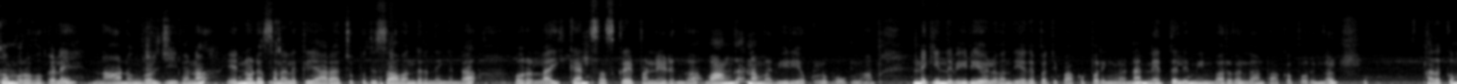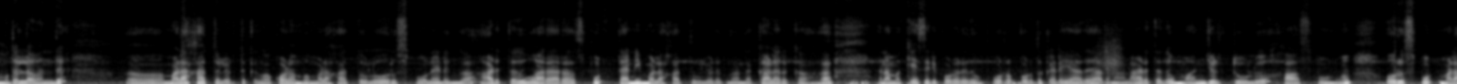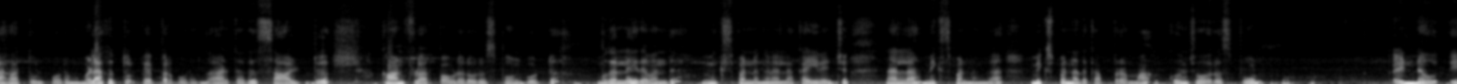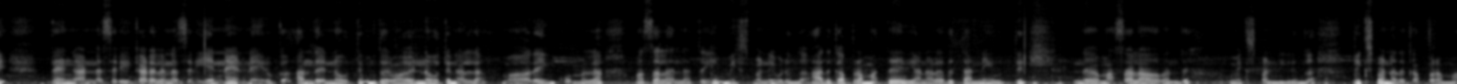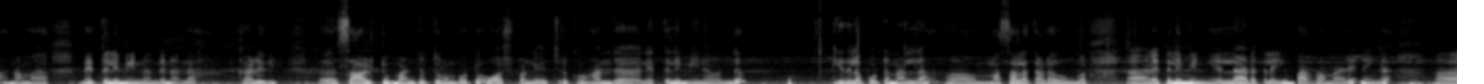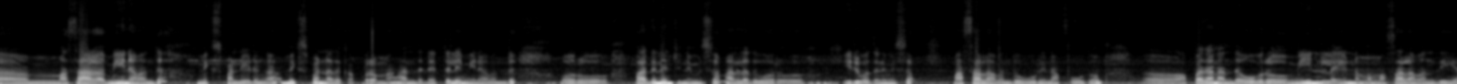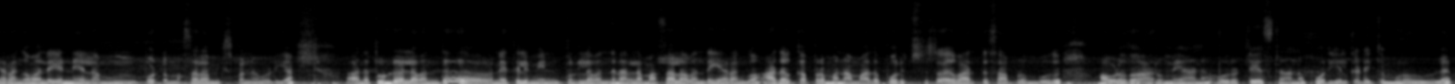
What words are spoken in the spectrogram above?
வணக்கம் உறவுகளே. நான் உங்கள் ஜீவனா. என்னோட சேனலுக்கு யாராச்சும் புதுசாக வந்திருந்தீங்கன்னா ஒரு லைக் அண்ட் சப்ஸ்கிரைப் பண்ணிவிடுங்க வாங்க நம்ம வீடியோக்குள்ளே போகலாம். இன்றைக்கி இந்த வீடியோவில் வந்து எதை பற்றி பார்க்க போகிறீங்களன்னா நெத்தலி மீன் வறுவல் தான் பார்க்க போகிறீங்க அதுக்கு முதல்ல வந்து மிளகாத்தூள் எடுத்துக்கோங்க. குழம்பு மிளகாத்தூள் ஒரு ஸ்பூன் எடுங்க. அடுத்தது அரை அரை ஸ்பூன் தனி மிளகாத்தூள் எடுங்க. அந்த கலருக்காக நம்ம கேசரி பவுடர் எதுவும் போடுற போகிறது கிடையாது. அதனால் அடுத்தது மஞ்சள் தூள் ஹாஃப் ஸ்பூனு ஒரு ஸ்பூன் மிளகாத்தூள் போடுங்க. மிளகுத்தூள் பெப்பர் போடுங்க. அடுத்தது சால்ட்டு கார்ன்ஃப்ளவர் பவுடர் ஒரு ஸ்பூன் போட்டு முதல்ல இதை வந்து மிக்ஸ் பண்ணுங்கள் நல்லா கை வச்சு நல்லா மிக்ஸ் பண்ணுங்கள் மிக்ஸ் பண்ணதுக்கப்புறமா கொஞ்சம் ஒரு ஸ்பூன் எண்ணெய் ஊற்றி தேங்காய் எண்ணெய் சரி கடலை எண்ணெய் சரி என்ன எண்ணெய் இருக்கோ அந்த எண்ணெய் ஊற்றி முதல் எண்ணெய் ஊற்றி நல்லா அதையும் கொம்மலாக மசாலா எல்லாத்தையும் மிக்ஸ் பண்ணி விடுங்க. அதுக்கப்புறமா தேவையான அளவு தண்ணி ஊற்றி இந்த மசாலாவை வந்து மிக்ஸ் பண்ணிவிடுங்க மிக்ஸ் பண்ணதுக்கப்புறமா நம்ம நெத்திலி மீன் வந்து நல்லா கழுவி சால்ட்டும் மஞ்சள் தூளும் போட்டு வாஷ் பண்ணி வச்சுருக்கோம். அந்த நெத்திலி மீனை வந்து இதில் போட்டு நல்லா மசாலா தடவுங்க. நெத்திலி மீன் எல்லா இடத்துலையும் படுற மாதிரி நீங்கள் மசா மீனை வந்து மிக்ஸ் பண்ணிவிடுங்க மிக்ஸ் பண்ணதுக்கப்புறமா அந்த நெத்திலி மீனை வந்து ஒரு பதினஞ்சு நிமிஷம் அல்லது ஒரு இருபது நிமிஷம் மசாலா வந்து ஊறினா போதும். அப்போ தான் அந்த ஒவ்வொரு மீன்லேயும் நம்ம மசாலா வந்து இறங்காம அந்த எண்ணெயெல்லாம் போட்டு மசாலா மிக்ஸ் பண்ண முடியும். அந்த துண்டில் வந்து நெத்திலி மீன் துண்டில் வந்து நல்லா மசாலா வந்து இறங்கும். அதுக்கப்புறமா நம்ம அதை பொரித்து வறுத்து சாப்பிடும்போது அவ்வளோ அருமையான ஒரு டேஸ்டான பொரியல் கிடைக்கும் உறவுகள்.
